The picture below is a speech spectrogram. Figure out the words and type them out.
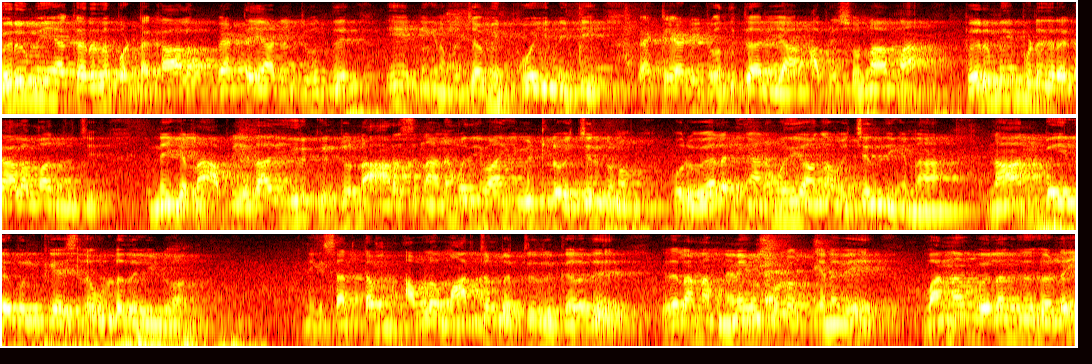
பெருமையாக கருதப்பட்ட காலம். வேட்டையாடிட்டு வந்து ஏ இன்னைக்கு நம்ம ஜமீன் போய் இன்னைக்கு வேட்டையாடிட்டு வந்துட்டாரியா அப்படின்னு சொன்னார்னா பெருமைப்படுகிற காலமாக இருந்துச்சு. இன்றைக்கெல்லாம் அப்படி ஏதாவது இருக்குன்னு சொன்னால் அரசின் அனுமதி வாங்கி வீட்டில் வச்சுருக்கணும். ஒருவேளை நீங்கள் அனுமதி வாங்காமல் வச்சுருந்தீங்கன்னா நான் பெயிலபிள் கேஸில் உள்ள தள்ளிடுவாங்க. இன்றைக்கி சட்டம் அவ்வளோ மாற்றம் பெற்று இருக்கிறது இதெல்லாம் நாம் நினைவு கொள்ளணும். எனவே வன விலங்குகளை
